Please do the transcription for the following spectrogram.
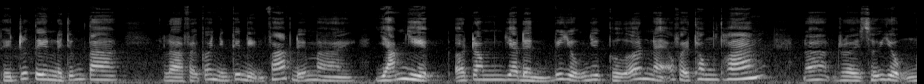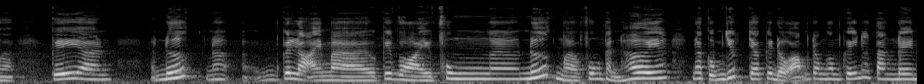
thì trước tiên là chúng ta là phải có những cái biện pháp để mà giảm nhiệt ở trong gia đình. Ví dụ như cửa nẻo phải thông thoáng đó rồi sử dụng à, cái nước nó cái loại mà cái vòi phun ờ, nước mà phun thành hơi á, nó cũng giúp cho cái độ ẩm trong không khí nó tăng lên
